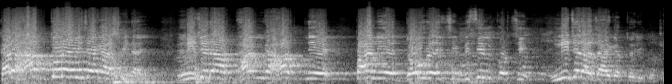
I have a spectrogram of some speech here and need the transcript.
কারও হাত ধরে এই জায়গায় আসি নাই। নিজেরা ভাঙ্গা হাত নিয়ে, পা নিয়ে দৌড়াইছি, মিছিল করছি, নিজেরা জায়গা তৈরি করছি।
